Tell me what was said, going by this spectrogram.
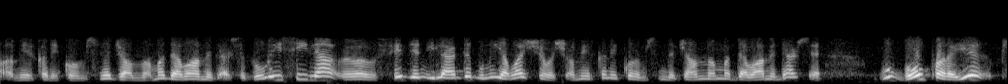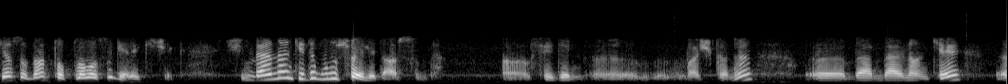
Amerikan ekonomisine canlanma devam ederse. Dolayısıyla e, Fed'in ileride bunu yavaş yavaş Amerikan ekonomisinde canlanma devam ederse bu bol parayı piyasadan toplaması gerekecek. Şimdi Bernanke de bunu söyledi aslında. Fed'in başkanı Ben Bernanke ee,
